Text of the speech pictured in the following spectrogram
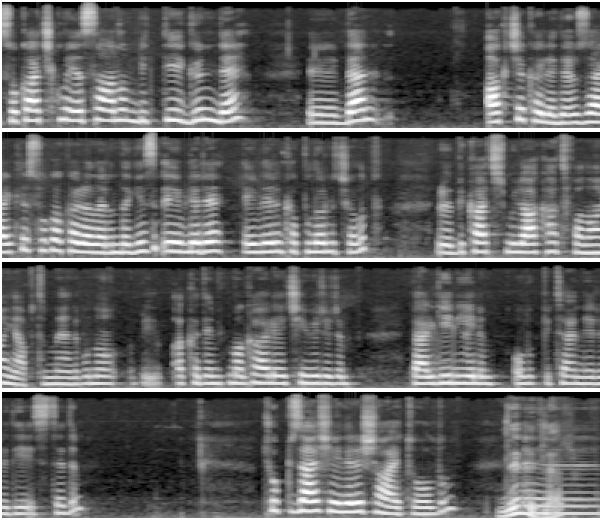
Sokağa çıkma yasağının bittiği günde e, ben Akçakale'de özellikle sokak aralarında gezip evlere evlerin kapılarını çalıp e, birkaç mülakat falan yaptım. Yani bunu bir akademik makaleye çeviririm, belgeleyelim olup bitenleri diye istedim. Çok güzel şeylere şahit oldum. Ne dediler? Ee,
